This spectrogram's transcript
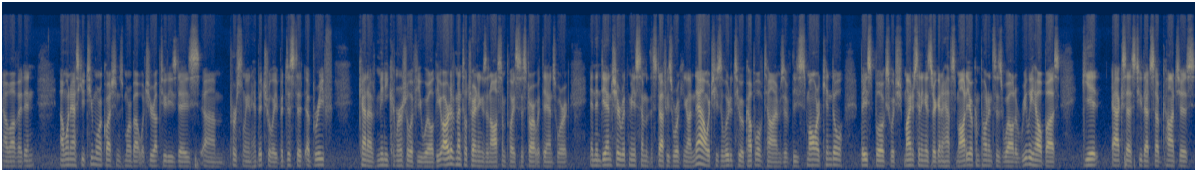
I love it. And I want to ask you two more questions more about what you're up to these days, um, personally and habitually, but just a, a, brief kind of mini commercial, if you will. The Art of Mental Training is an awesome place to start with Dan's work. And then Dan shared with me some of the stuff he's working on now, which he's alluded to a couple of times, of these smaller Kindle based books, which my understanding is they're going to have some audio components as well to really help us get access to that subconscious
